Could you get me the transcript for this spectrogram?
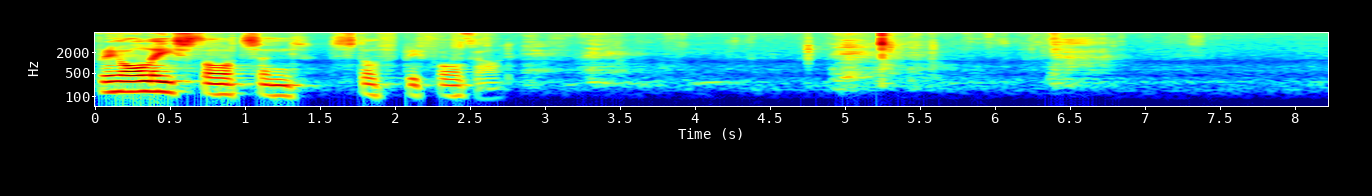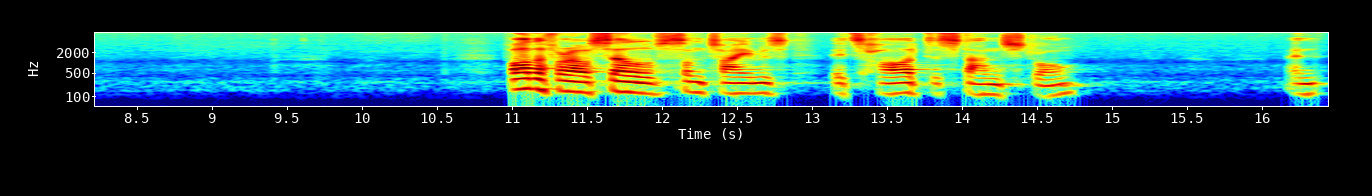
bring all these thoughts and stuff before God. Father, for ourselves, sometimes it's hard to stand strong. And,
